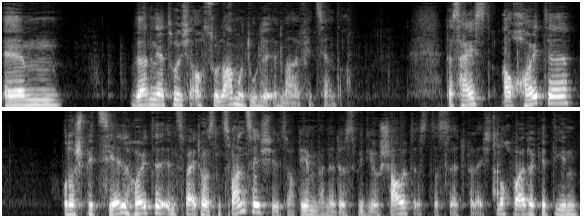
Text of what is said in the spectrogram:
ähm, werden natürlich auch Solarmodule immer effizienter. Das heißt, auch heute oder speziell heute in 2020, je nachdem, wann ihr das Video schaut, ist das vielleicht noch weiter gediehen,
